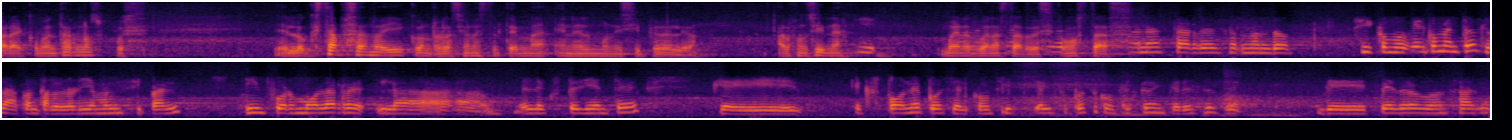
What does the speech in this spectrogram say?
para comentarnos pues eh, lo que está pasando ahí con relación a este tema en el municipio de León. Alfonsina, buenas, buenas tardes, ¿cómo estás? Buenas tardes, Fernando. Sí, como bien comentas, la Contraloría Municipal informó la, el expediente que expone pues el conflicto, el supuesto conflicto de intereses de, Pedro González,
